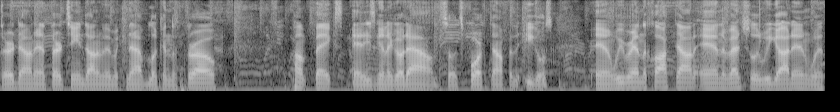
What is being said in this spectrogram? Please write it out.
Third down and 13. Donovan McNabb looking to throw. pump fakes, and he's going to go down. So it's fourth down for the Eagles. And we ran the clock down, and eventually we got in with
